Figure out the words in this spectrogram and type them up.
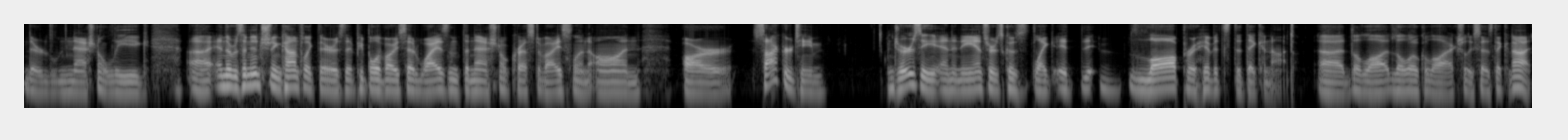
their national league. Uh, and there was an interesting conflict there. Is that people have always said, why isn't the national crest of Iceland on our soccer team jersey? And the answer is because like it, it, law prohibits that they cannot. Uh, the law, the local law actually says they cannot.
